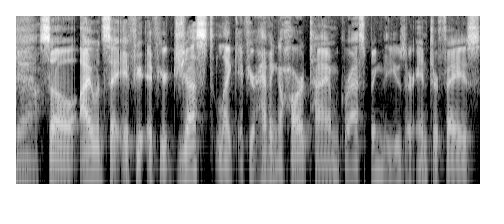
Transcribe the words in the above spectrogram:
Yeah. So I would say if you if you're just like if you're having a hard time grasping the user interface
